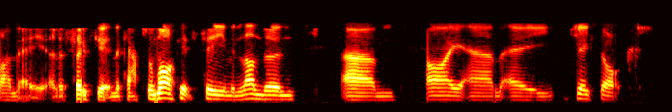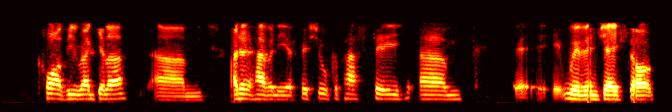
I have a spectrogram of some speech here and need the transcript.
I'm a, an associate in the capital markets team in London. Um, I am a JSOC quasi regular. Um, I don't have any official capacity um, within JSOC,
